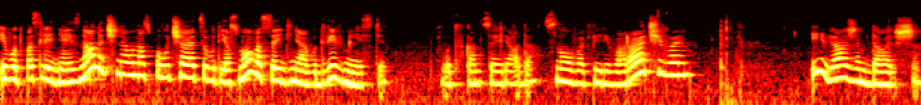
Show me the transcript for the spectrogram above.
И вот последняя изнаночная у нас получается. Вот я снова соединяю вот две вместе вот в конце ряда. Снова переворачиваем и вяжем дальше.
